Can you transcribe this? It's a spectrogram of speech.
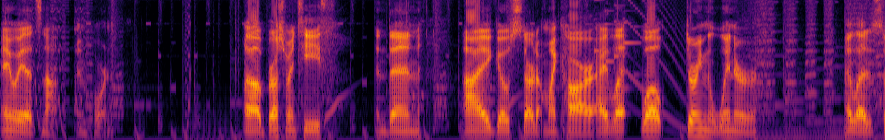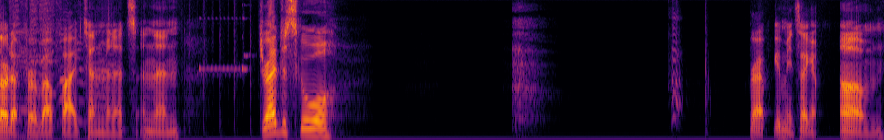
Anyway, that's not important. Uh, brush my teeth, and then I go start up my car. I let, well, during the winter, I let it start up for about five, ten minutes, and then drive to school. Crap, give me a second. Um,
